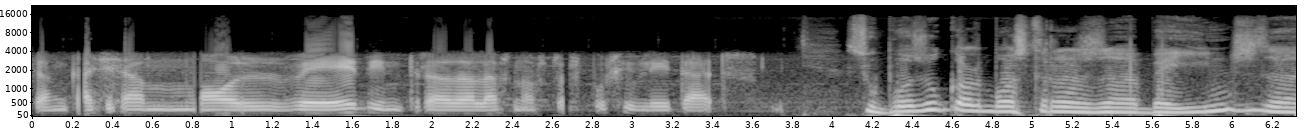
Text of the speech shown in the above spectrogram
que encaixa molt bé dintre de les nostres possibilitats. Suposo que els vostres eh, veïns de,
